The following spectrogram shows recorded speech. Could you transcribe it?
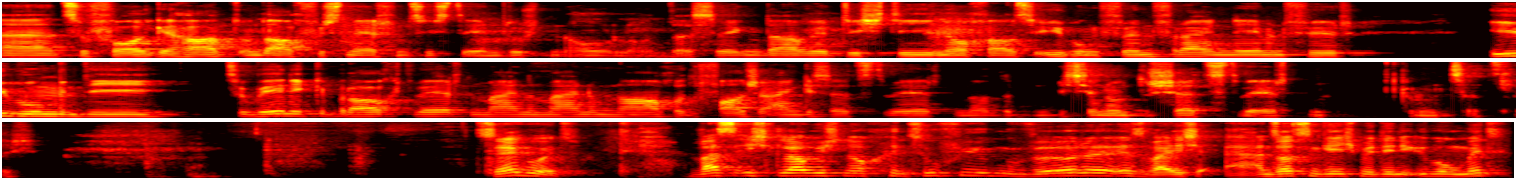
äh, zur Folge hat und auch fürs Nervensystem durch den Overload. Deswegen da würde ich die noch als Übung 5 reinnehmen für Übungen, die zu wenig gebraucht werden, meiner Meinung nach, oder falsch eingesetzt werden oder ein bisschen unterschätzt werden, grundsätzlich. Sehr gut. Was ich, glaube ich, noch hinzufügen würde, ist, weil ich, äh, ansonsten gehe ich mit den Übungen mit.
